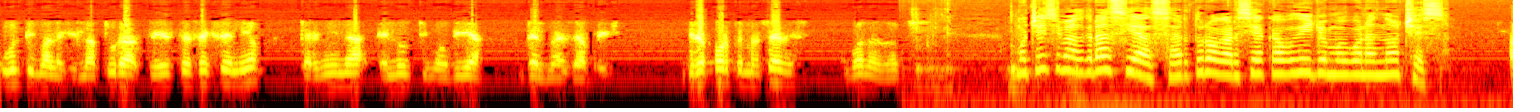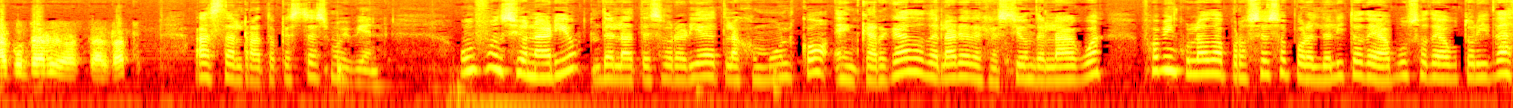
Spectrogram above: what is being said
última legislatura de este sexenio termina el último día del mes de abril. Mi reporte, Mercedes. Buenas noches. Muchísimas gracias, Arturo García Caudillo. Muy buenas noches. Al contrario, hasta el rato. Hasta el rato, que estés muy bien. Un funcionario de la Tesorería de Tlajomulco, encargado del área de gestión del agua, fue vinculado a proceso por el delito de abuso de autoridad.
